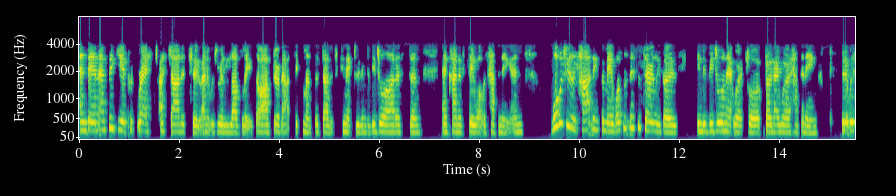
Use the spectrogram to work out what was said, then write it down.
And then as the year progressed, I started to, and it was really lovely. So after about six months, I started to connect with individual artists and, and kind of see what was happening. And what was really heartening for me wasn't necessarily those individual networks, or though they were happening, but it was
